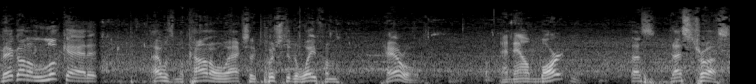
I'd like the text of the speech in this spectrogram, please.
they're going to look at it. That was McConnell who actually pushed it away from Harrell. And now Martin. That's that's trust.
